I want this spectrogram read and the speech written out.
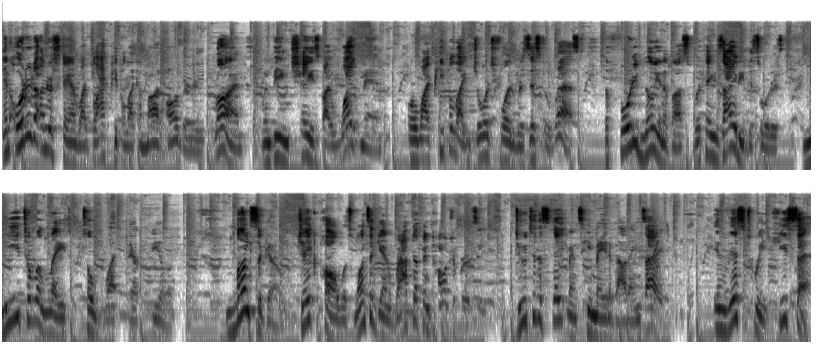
In order to understand why black people like Ahmaud Arbery run when being chased by white men, or why people like George Floyd resist arrest, the 40 million of us with anxiety disorders need to relate to what they're feeling. Months ago, Jake Paul was once again wrapped up in controversy due to the statements he made about anxiety. In this tweet, he said,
